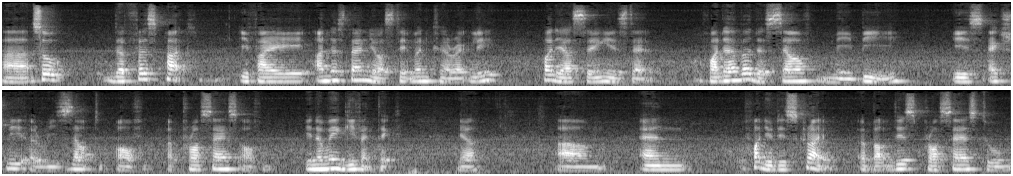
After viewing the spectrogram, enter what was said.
uh, so the first part, if I understand your statement correctly, what you are saying is that whatever the self may be, is actually a result of a process of, in a way, give and take. Yeah. Um, and what you describe about this process to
